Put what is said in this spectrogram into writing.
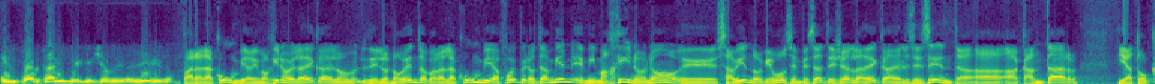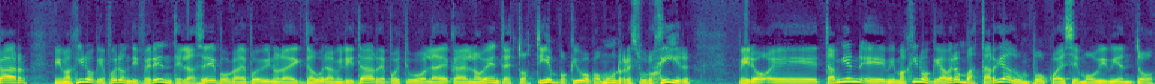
importante que yo he vivido. Para la cumbia, me imagino que la década de, los 90 para la cumbia fue, pero también eh, me imagino, ¿no? Eh, sabiendo que vos empezaste ya en la década del 60 a, cantar y a tocar, me imagino que fueron diferentes las épocas, después vino la dictadura militar, después tuvo la década del 90, estos tiempos que hubo como un resurgir, Pero eh, también eh, me imagino que habrán bastardeado un poco a ese movimiento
